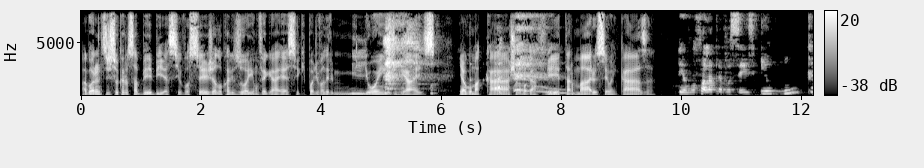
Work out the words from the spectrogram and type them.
Agora, antes disso, eu quero saber, Bia, se você já localizou aí um VHS que pode valer milhões de reais em alguma caixa, alguma gaveta, armário seu em casa. Eu vou falar para vocês, eu nunca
